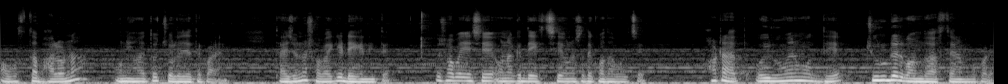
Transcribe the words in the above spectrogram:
অবস্থা ভালো না, উনি হয়তো চলে যেতে পারেন। তাই জন্য সবাইকে ডেকে নিতে। তো সবাই এসে ওনাকে দেখছে, ওনার সাথে কথা বলছে। হঠাৎ ওই রুমের মধ্যে চুরুটের গন্ধ আসতে আরম্ভ করে।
